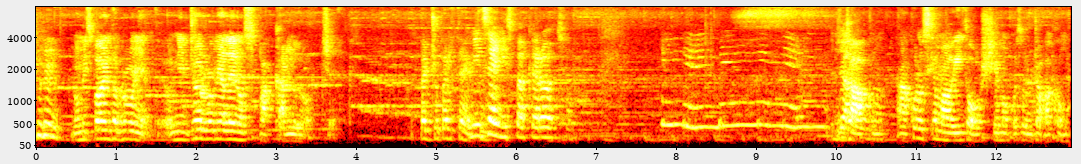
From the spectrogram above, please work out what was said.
non mi spaventa proprio niente. Ogni giorno mi alleno spaccando rocce. peggio per te. Mi insegni spaccaroccia? Giacomo. Ah, quello si chiamava Hitoshi, ma questo è Giacomo.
